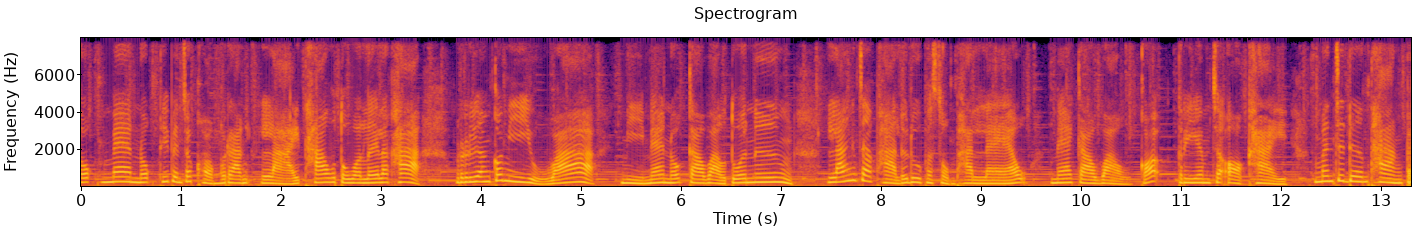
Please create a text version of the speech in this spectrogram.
นกแม่นกที่เป็นเจ้าของรังหลายเท่าตัวเลยล่ะค่ะ เรื่องก็มีอยู่ว่ามีแม่นกกาว่าตัวหนึ่งหลังจากผ่านฤดูผสมพันธุ์แล้ว แม่กาว่าก็เตรียมจะออกไข่ มันจะเดินทางไป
